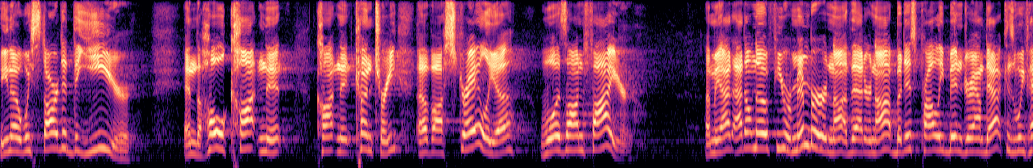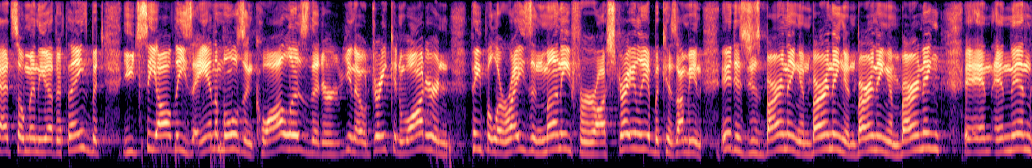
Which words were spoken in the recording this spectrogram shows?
You know, we started the year, and the whole continent continent country of Australia was on fire. I mean, I, I, don't know if you remember or not that or not, but it's probably been drowned out because we've had so many other things. But you'd see all these animals and koalas that are, you know, drinking water, and people are raising money for Australia because I mean, it is just burning and burning and burning and burning. And and then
